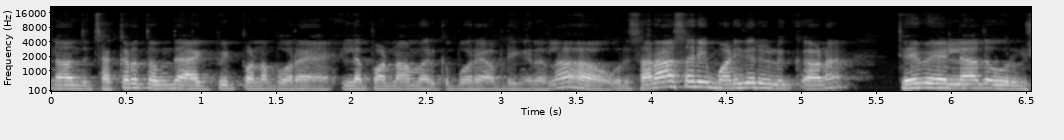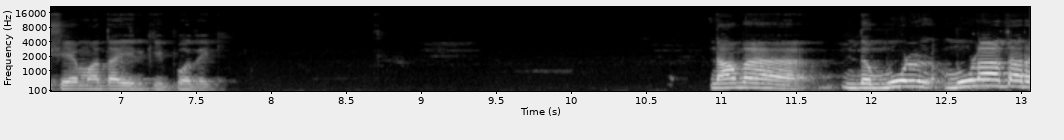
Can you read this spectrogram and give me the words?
நான் அந்த சக்கரத்தை வந்து ஆக்டிவேட் பண்ண போகிறேன் இல்லை பண்ணாமல் இருக்க போகிறேன் அப்படிங்கிறதெல்லாம் ஒரு சராசரி மனிதர்களுக்கான தேவையில்லாத ஒரு விஷயமாக தான் இருக்குது இப்போதைக்கு. நாம் இந்த மூல் மூலாதார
